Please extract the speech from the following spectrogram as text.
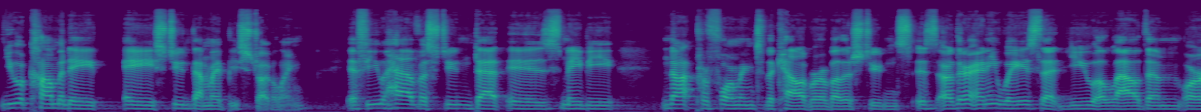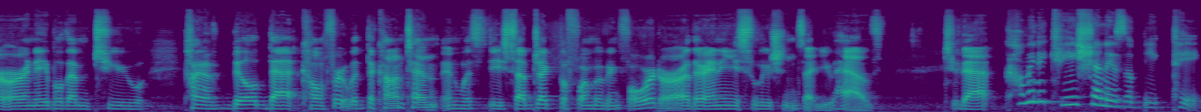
you accommodate a student that might be struggling? If you have a student that is maybe not performing to the caliber of other students, is are there any ways that you allow them or, or enable them to kind of build that comfort with the content and with the subject before moving forward, or are there any solutions that you have to that? Communication is a big thing.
